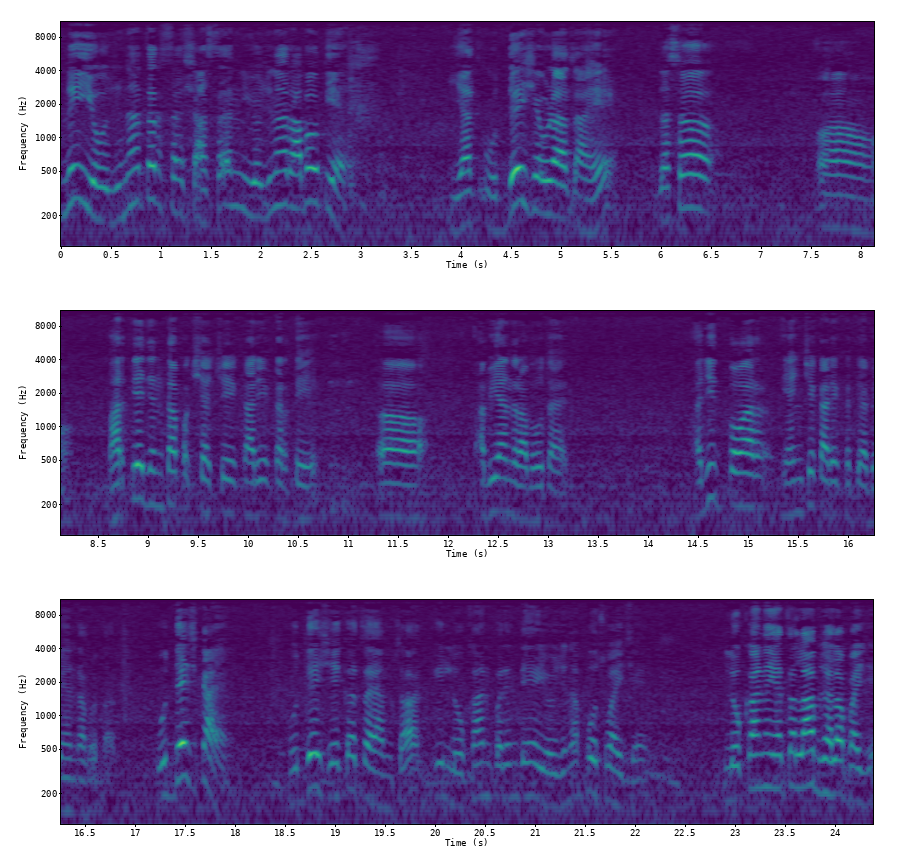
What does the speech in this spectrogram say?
नाही योजना तर शासन योजना राबवती आहे. यात उद्देश एवढाच आहे जसं भारतीय जनता पक्षाचे कार्यकर्ते अभियान राबवत आहेत. अजित पवार यांचे कार्यकर्ते अभियान राबवतात उद्देश काय आहे? उद्देश एकच आहे आमचा की लोकांपर्यंत या योजना पोचवायची आहे लोकांना याचा लाभ झाला पाहिजे.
